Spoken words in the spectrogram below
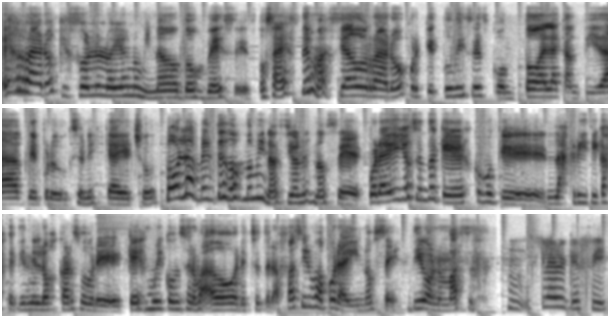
es raro que solo lo hayan nominado dos veces. O sea, es demasiado raro porque tú dices con toda la cantidad de producciones que ha hecho, solamente dos nominaciones, no sé. Por ahí yo siento que es como que las críticas que tiene el Oscar sobre que es muy conservador, etcétera. Fácil va por ahí, no sé. Digo nomás. Claro que sí.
